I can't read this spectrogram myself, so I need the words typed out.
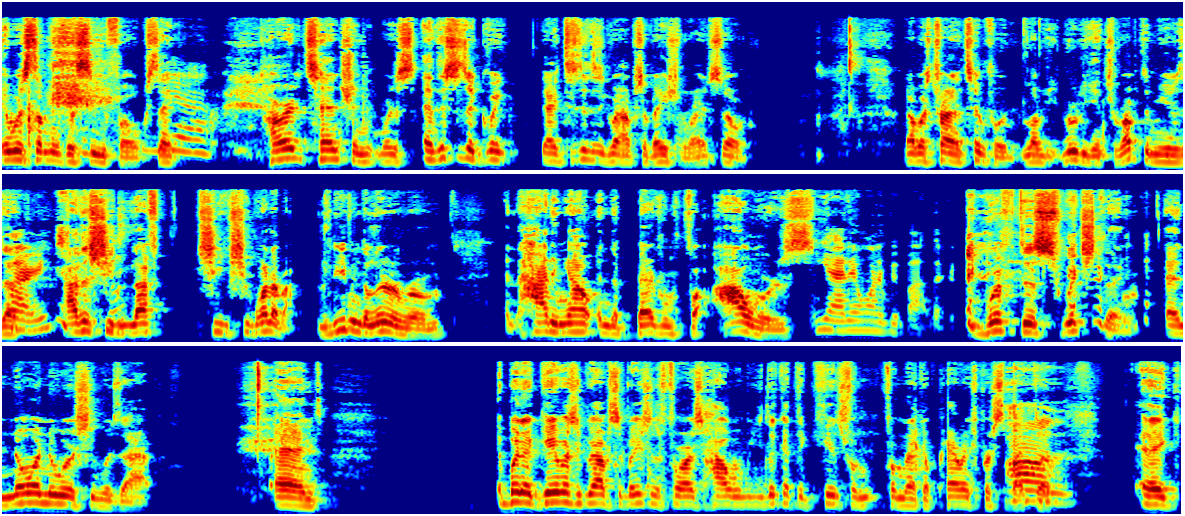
it was something to see, folks. Like yeah. her attention was, and this is a great, like, this is a great observation, right? So, I was trying to tip for lovely Rudy interrupted me. Is that Sorry. after she left, she she wound up leaving the living room and hiding out in the bedroom for hours Yeah, I didn't want to be bothered. with this switch thing, and no one knew where she was at. And but it gave us a great observation as far as how when you look at the kids from from like a parent's perspective, Oh, like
